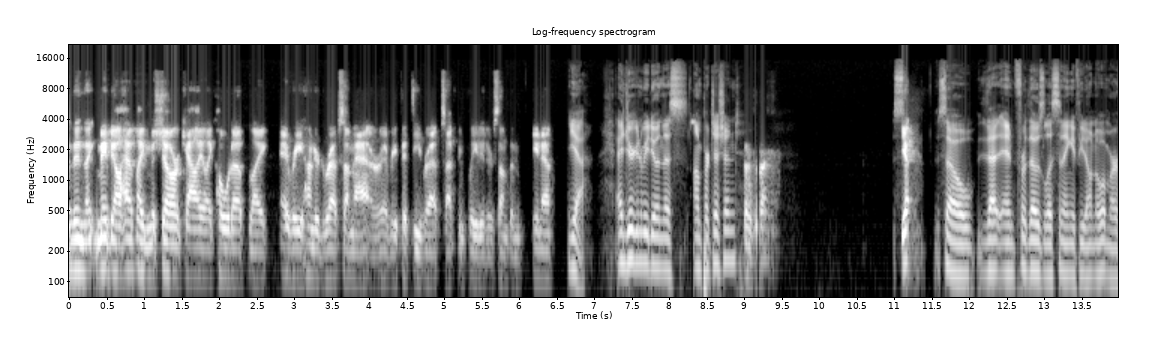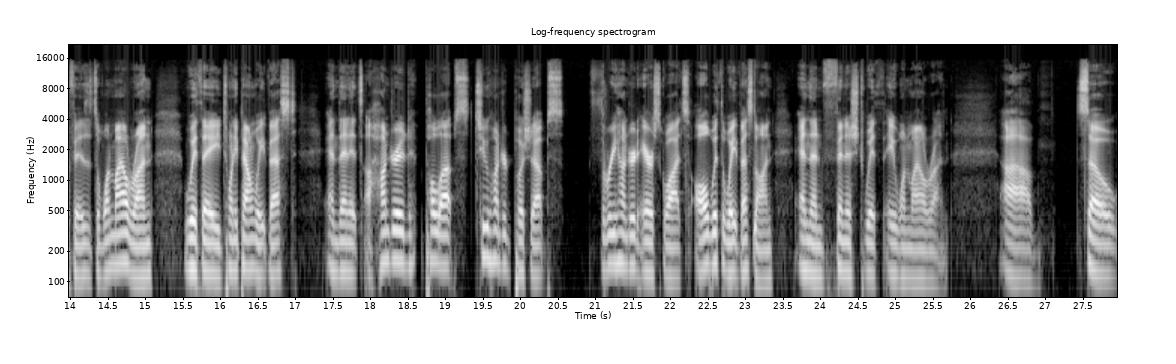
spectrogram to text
and then like maybe I'll have like Michelle or Callie like hold up like every hundred reps I'm at or every fifty reps I've completed or something, you know. Yeah, and you're gonna be doing this unpartitioned. Yep. So that and for those listening, if you don't know what Murph is, it's a one mile run with a twenty pound weight vest, and then it's hundred pull ups, two hundred push ups, three hundred air squats, all with the weight vest on, and then finished with a one mile run. Uh, so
